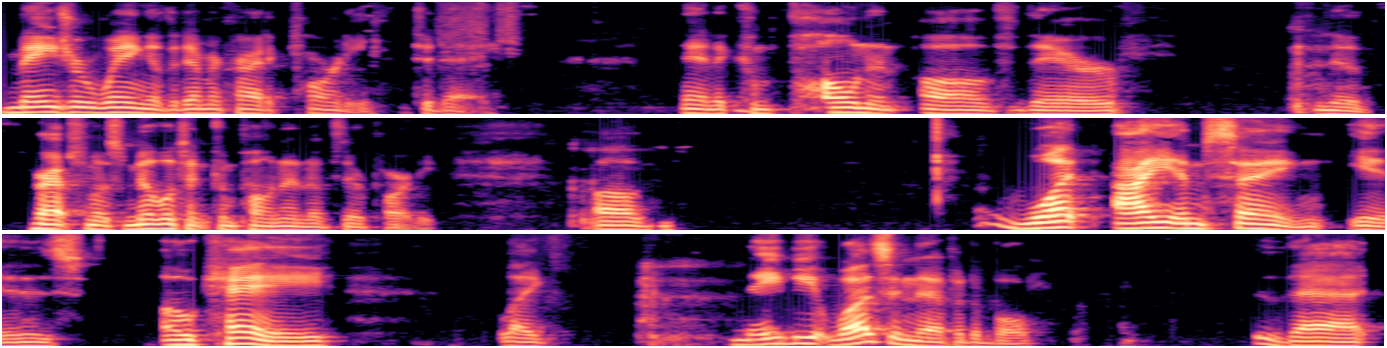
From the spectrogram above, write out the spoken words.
major wing of the democratic party today and a component of their you know, perhaps most militant component of their party. Um, what i am saying is okay like maybe it was inevitable that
